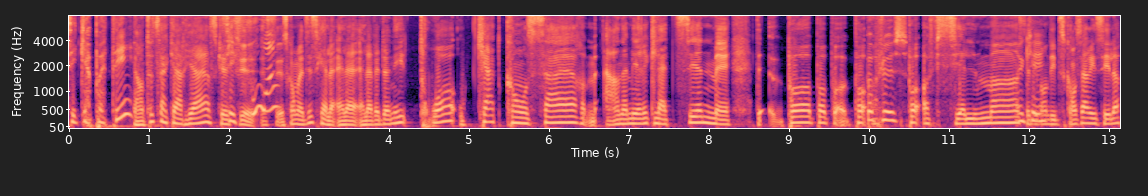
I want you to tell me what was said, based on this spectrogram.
C'est capoté. Dans toute sa carrière, ce que fou, hein? ce qu'on m'a dit, c'est qu'elle elle, avait donné trois ou quatre concerts en Amérique latine, mais pas pas pas pas, plus, pas officiellement. C'est des petits concerts ici et là.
